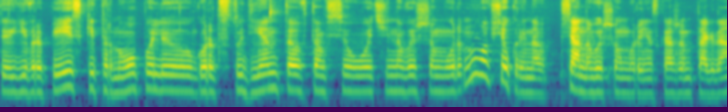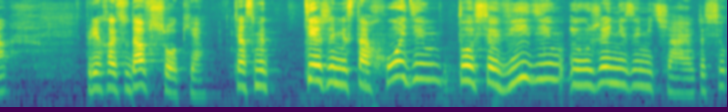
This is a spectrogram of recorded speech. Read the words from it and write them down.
европейский, Тернополь, э, город студентов, там все очень на высшем уровне. Ну вообще Украина вся на высшем уровне, скажем так, да. Приехала сюда в шоке. Сейчас мы те же места ходим, то все видим и уже не замечаем, то все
